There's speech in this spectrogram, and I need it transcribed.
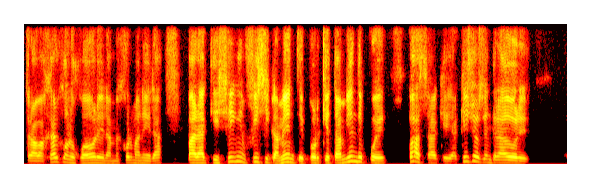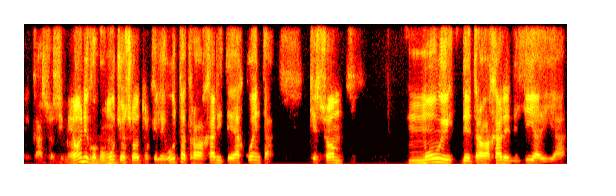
trabajar con los jugadores de la mejor manera para que lleguen físicamente, porque también después pasa que aquellos entrenadores, en el caso Simeone como muchos otros, que les gusta trabajar y te das cuenta que son muy de trabajar en el día a día,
